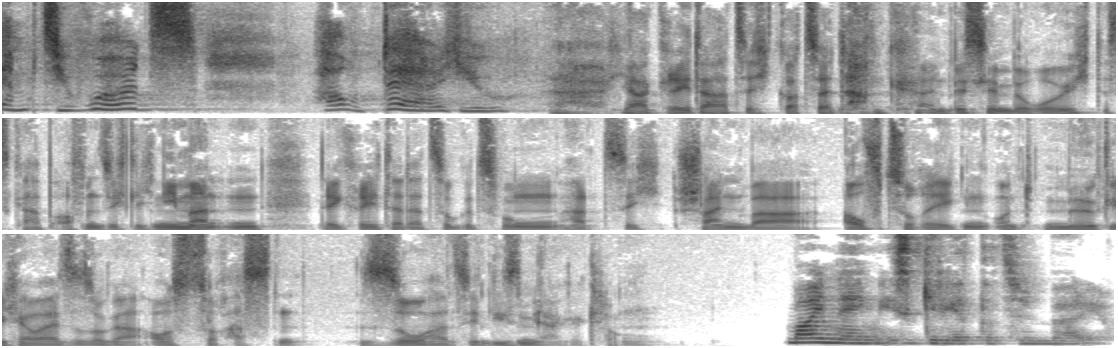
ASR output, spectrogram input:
empty words. How dare you? Ja, Greta hat sich Gott sei Dank ein bisschen beruhigt. Es gab offensichtlich niemanden, der Greta dazu gezwungen hat, sich scheinbar aufzuregen und möglicherweise sogar auszurasten. So hat sie in diesem Jahr geklungen. My name is Greta Thunberg.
